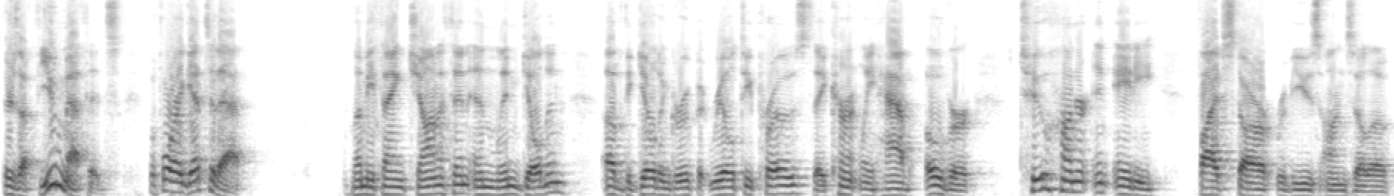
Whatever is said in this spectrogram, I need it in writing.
There's a few methods. Before I get to that, let me thank Jonathan and Lynn Gilden of the Gilden Group at Realty Pros. They currently have over 280 five star reviews on Zillow,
